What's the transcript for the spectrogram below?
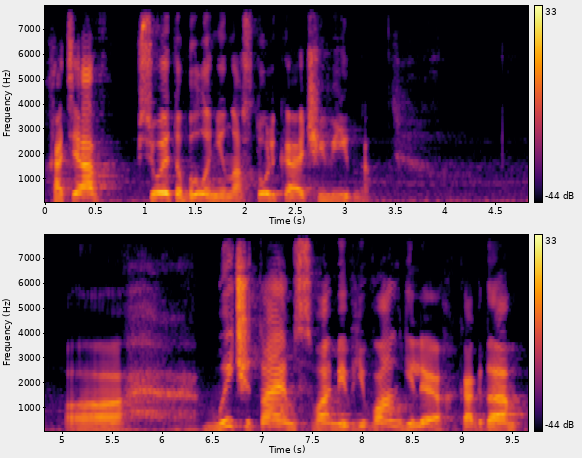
хотя все это было не настолько очевидно. А, мы читаем с вами в Евангелиях, когда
